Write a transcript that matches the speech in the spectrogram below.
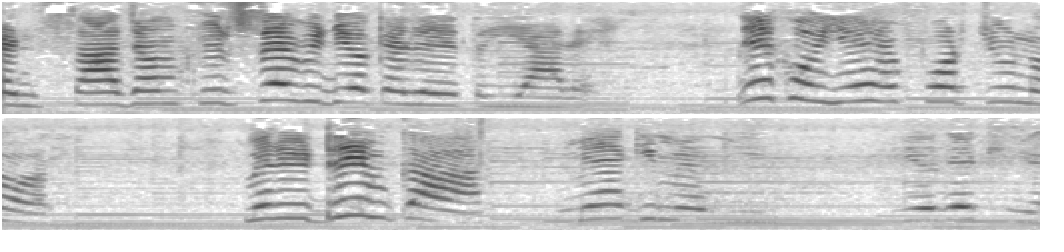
फ्रेंड्स आज हम फिर से वीडियो के लिए तैयार हैं। देखो, ये है फॉर्च्यूनर मेरी ड्रीम कार मैगी मैगी ये देखिए,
